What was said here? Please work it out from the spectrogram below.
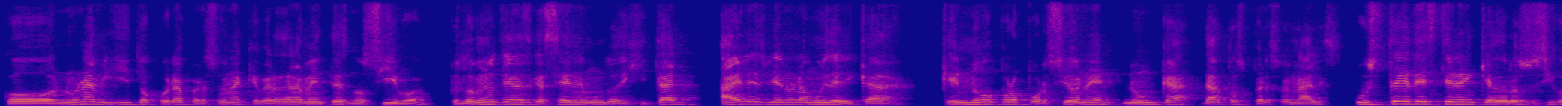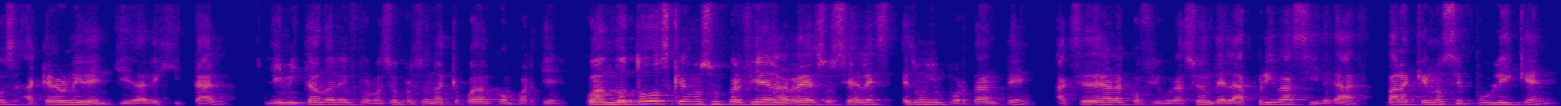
con un amiguito, con una persona que verdaderamente es nocivo, pues lo mismo tienes que hacer en el mundo digital. Ahí les viene una muy delicada que no proporcionen nunca datos personales. Ustedes tienen que ayudar a sus hijos a crear una identidad digital limitando la información personal que puedan compartir. Cuando todos creamos un perfil en las redes sociales, es muy importante acceder a la configuración de la privacidad para que no se publiquen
